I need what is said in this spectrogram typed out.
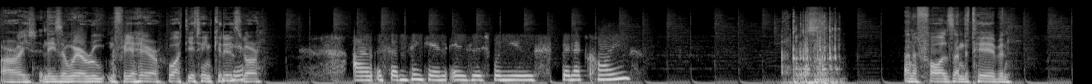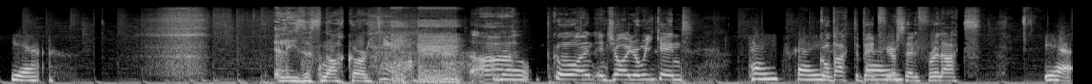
All right, Elisa, we're rooting for you here. What do you think it is, Yeah. girl? Um, so I'm thinking, is it when you spin a coin? And it falls on the table. Yeah. Elisa, it's not, girl. Ah, No. Go on, enjoy your weekend. Thanks, guys. Go back to bed for yourself, relax. Yeah.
